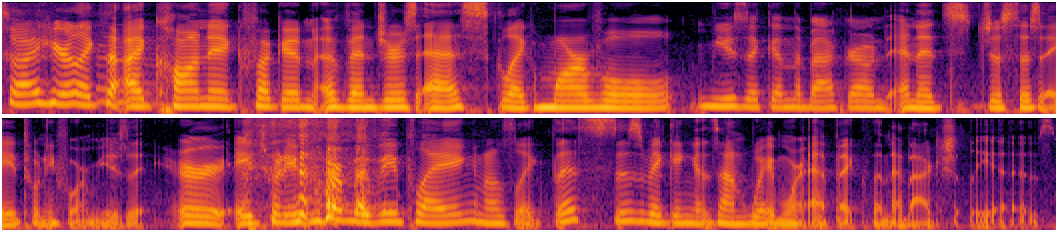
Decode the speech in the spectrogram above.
So I hear like the iconic fucking Avengers esque like Marvel music in the background, and it's just this A24 music or A24 movie playing. And I was like, this is making it sound way more epic than it actually is.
